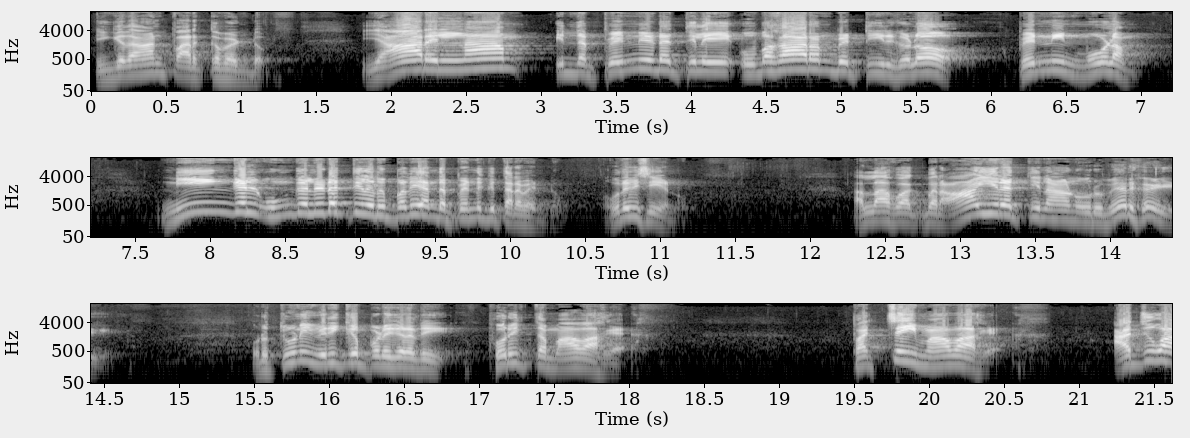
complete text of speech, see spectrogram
இங்குதான் பார்க்க வேண்டும். யாரெல்லாம் இந்த பெண்ணிடத்திலே உபகாரம் பெற்றீர்களோ பெண்ணின் மூலம் நீங்கள் உங்களிடத்தில் இருப்பதை அந்த பெண்ணுக்கு தர வேண்டும். உதவி செய்யணும். அல்லாஹு அக்பர் ஆயிரத்தி நானூறு பேர்கள் ஒரு துணி விரிக்கப்படுகிறது பொரித்த மாவாக. பச்சை மாவாக அஜுவா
